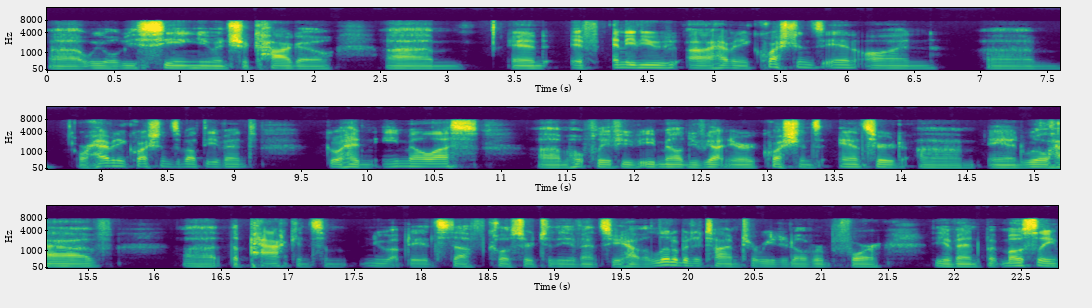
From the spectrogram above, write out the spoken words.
uh, we will be seeing you in Chicago. Um, and if any of you uh, have any questions in on um, or have any questions about the event, go ahead and email us. Um, hopefully, if you've emailed, you've gotten your questions answered, um, and we'll have uh, the pack and some new updated stuff closer to the event, so you have a little bit of time to read it over before the event. But mostly,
